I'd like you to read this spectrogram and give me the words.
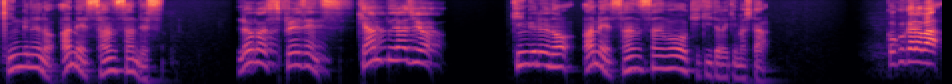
キングヌーの雨さんさんです。ロゴスプレゼンツキャンプラジオ。キングヌーの雨さんさんをお聞きいただきました。ここからは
